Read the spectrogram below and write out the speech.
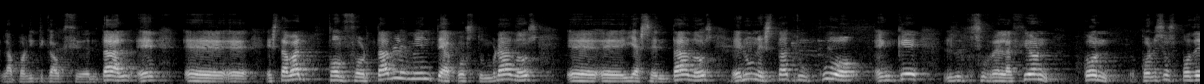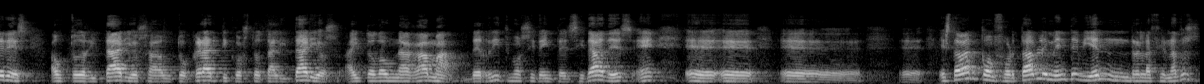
la política occidental, estaban confortablemente acostumbrados y asentados en un statu quo en que su relación con, esos poderes autoritarios, autocráticos, totalitarios, hay toda una gama de ritmos y de intensidades, ¿eh? Eh, eh, estaban confortablemente bien relacionados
